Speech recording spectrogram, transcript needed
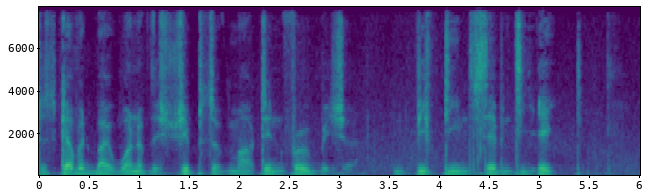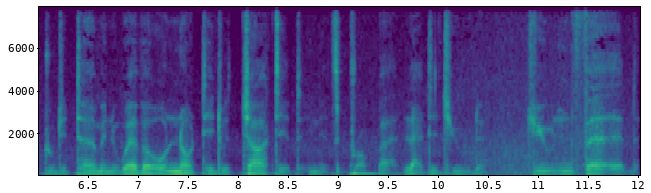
discovered by one of the ships of Martin Frobisher in 1578, to determine whether or not it was charted in its proper latitude. June 3rd,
